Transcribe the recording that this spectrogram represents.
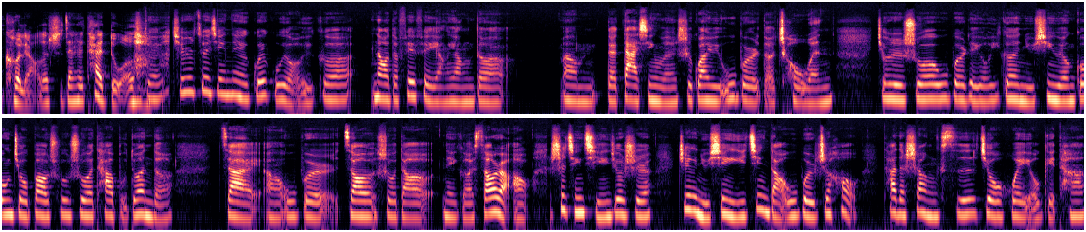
可聊的实在是太多了。对，其实最近那个硅谷有一个闹得沸沸扬扬的。嗯的大新闻是关于 Uber 的丑闻，就是说 Uber 的有一个女性员工就爆出说她不断的在啊 Uber 遭受到那个骚扰。事情起因就是这个女性一进到 Uber 之后，她的上司就会有给她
